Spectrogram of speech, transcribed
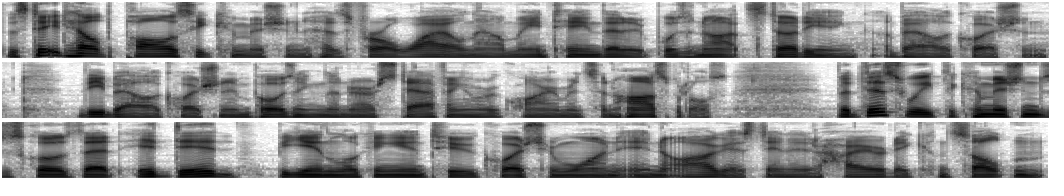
The State Health Policy Commission has for a while now maintained that it was not studying a ballot question, the ballot question imposing the nurse staffing requirements in hospitals. But this week, the Commission disclosed that it did begin looking into question one in August, and it hired a consultant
